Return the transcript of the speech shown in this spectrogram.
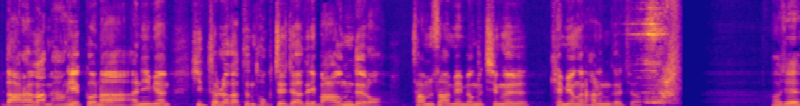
나라가 망했거나 아니면 히틀러 같은 독재자들이 마음대로 잠수함의 명칭을 개명을 하는 거죠. 어제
